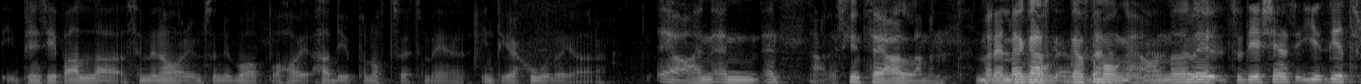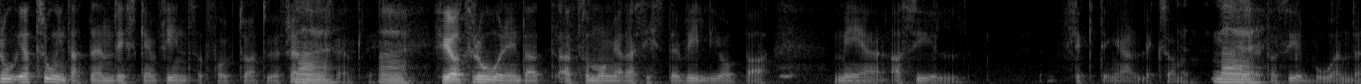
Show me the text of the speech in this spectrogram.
i princip alla seminarium som du var på hade ju på något sätt med integration att göra. Ja, en, en, en, ja, jag skulle inte säga alla, men, men, men ganska, många, ganska väldigt många. Ja, men det, Så det känns, det tror, jag tror inte att den risken finns att folk tror att du är främlingsfientlig. För jag tror inte att, att så många rasister vill jobba med asylflyktingar liksom. Nej. På ett asylboende.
